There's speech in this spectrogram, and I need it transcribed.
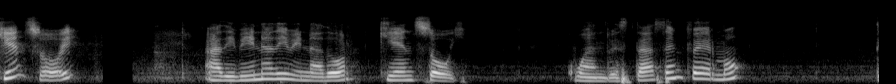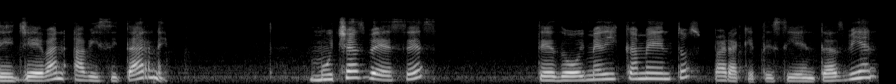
¿Quién soy? Adivina, adivinador, ¿quién soy? Cuando estás enfermo, te llevan a visitarme. Muchas veces te doy medicamentos para que te sientas bien.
